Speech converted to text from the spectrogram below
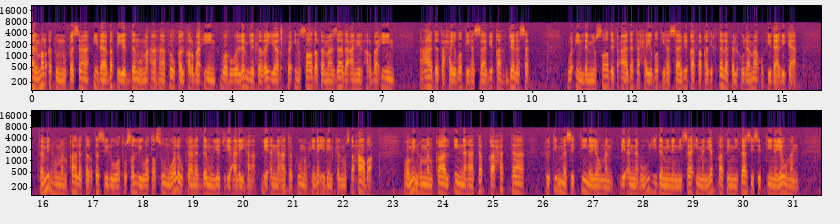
المرأة النفساء إذا بقي الدم معها فوق الأربعين وهو لم يتغير فإن صادف ما زاد عن الأربعين عادة حيضتها السابقة جلست. وإن لم يصادف عادة حيضتها السابقة فقد اختلف العلماء في ذلك. فمنهم من قال تغتسل وتصلي وتصوم ولو كان الدم يجري عليها لأنها تكون حينئذ كالمستحاضة. ومنهم من قال إنها تبقى حتى تتم ستين يوما لأنه وجد من النساء من يبقى في النفاس ستين يوما.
